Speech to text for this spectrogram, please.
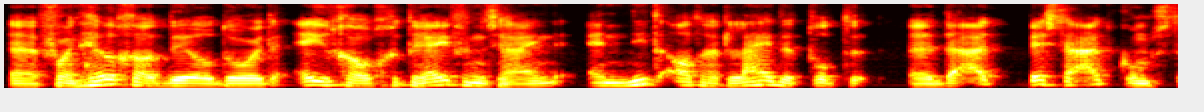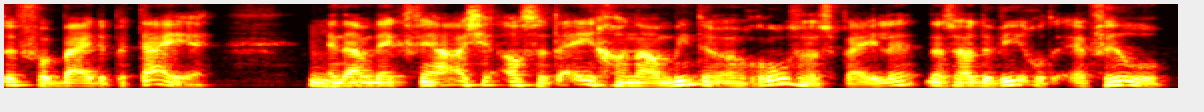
voor een heel groot deel door het ego gedreven zijn en niet altijd leiden tot de, de uit, beste uitkomsten voor beide partijen. En daarom denk ik van ja, als, je, als het ego nou minder een rol zou spelen, dan zou de wereld er veel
